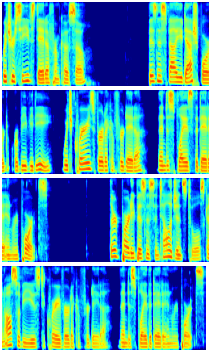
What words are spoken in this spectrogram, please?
which receives data from COSO, Business Value Dashboard, or BVD, which queries Vertica for data, then displays the data in reports. Third-party business intelligence tools can also be used to query Vertica for data, then display the data in reports.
